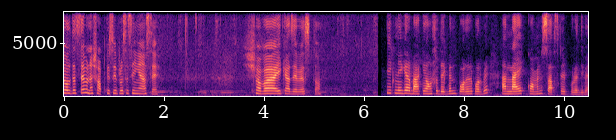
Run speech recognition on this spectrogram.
চলতেছে মানে সব কিছুই প্রসেসিংয়ে আছে। সবাই কাজে ব্যস্ত। পিকনিকের বাকি অংশ দেখবেন পরের পর্বে, আর লাইক কমেন্ট সাবস্ক্রাইব করে দিবেন।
